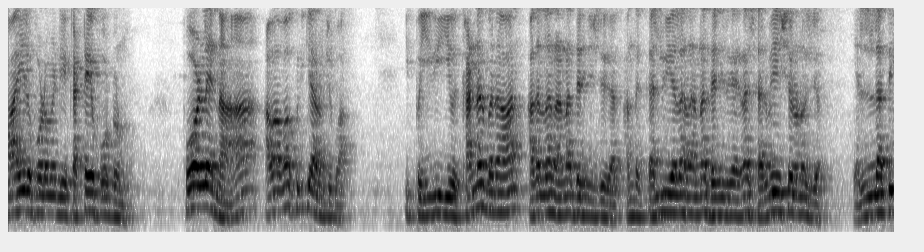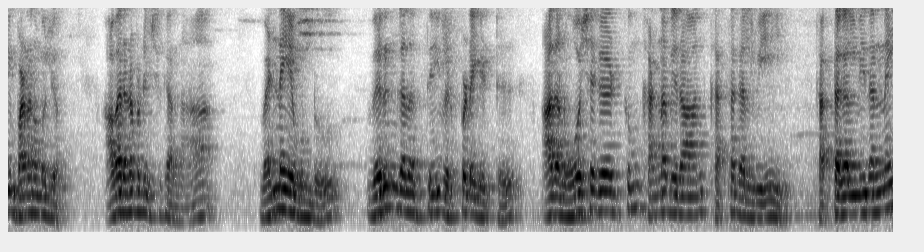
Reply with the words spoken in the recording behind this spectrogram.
வாயில் போட வேண்டிய கட்டையை போட்டணும் போடலைன்னா அவள் குதிக்க ஆரம்பிச்சுப்பாள் இப்போ இது கண்ணன் பெறான் அதெல்லாம் நல்லா தெரிஞ்சு வச்சுருக்காரு அந்த கல்வியெல்லாம் நல்லா தெரிஞ்சிருக்காரு ஏன்னா சர்வேஸ்வரனும் இல்லையோ எல்லாத்தையும் பண்ணணும் இல்லையோ அவர் என்ன பண்ணி வச்சுருக்காருன்னா வெண்ணையை உண்டு வெறுங்கலத்தை வெற்படையிட்டு அதன் ஓசை கேட்கும் கண்ணபிரான் கத்த கல்வி கத்த கல்வி தன்னை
